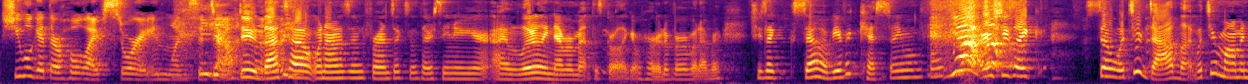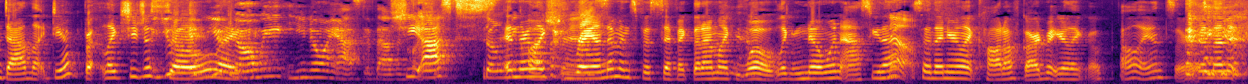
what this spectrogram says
she will get their whole life story in one sit down. Dude, that's how when I was in forensics with her senior year, I literally never met this girl. Like I've heard of her or whatever. She's like, "So, have you ever kissed anyone before?" Yeah. Or she's like, "So, what's your dad like? What's your mom and dad like? Do you have bro-" like?" She's just You, so you like, know me, you know I ask a thousand. She questions. asks so many and they're questions. like random and specific that I'm like, "Whoa!" Like no one asks you that. No. So then you're like caught off guard, but you're like, "Oh, I'll answer." And then it,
